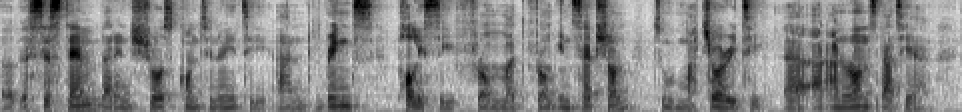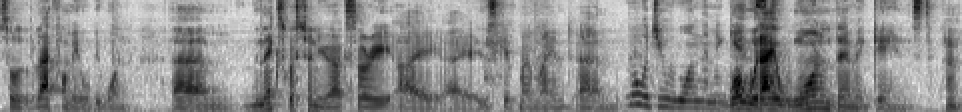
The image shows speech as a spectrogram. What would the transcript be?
a, a system that ensures continuity and brings policy from from inception to maturity uh, and, and runs that here. So that for me will be one. Um, the next question you asked, sorry, I, I escaped my mind. Um, What would you warn them against? what would I warn them against? Hmm.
